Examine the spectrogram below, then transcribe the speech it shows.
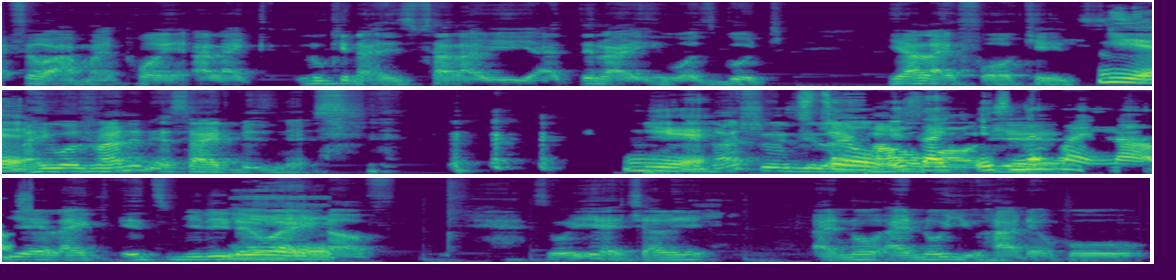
I felt at my point. I like looking at his salary. I think like he was good. He had like four kids. yeah, he was running a side business. yeah. that shows you Still, like how it's like about- it's yeah, never enough. yeah, like it's really never Yeah. enough. So yeah, Charlie, I know I know you had a whole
